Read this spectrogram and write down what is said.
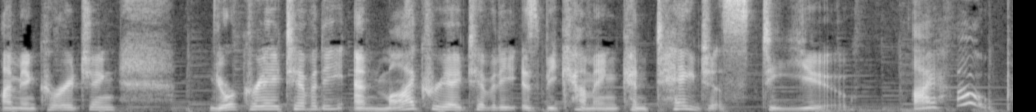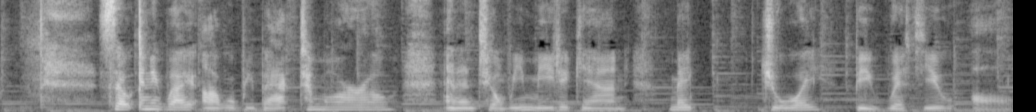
I'm encouraging your creativity, and my creativity is becoming contagious to you. I hope. So, anyway, I will be back tomorrow, and until we meet again, may joy be with you all.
